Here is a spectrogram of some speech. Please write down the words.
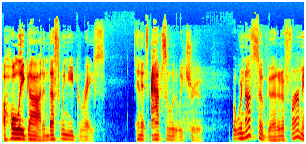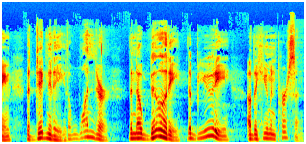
a holy God, and thus we need grace. And it's absolutely true. But we're not so good at affirming the dignity, the wonder, the nobility, the beauty of the human person.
